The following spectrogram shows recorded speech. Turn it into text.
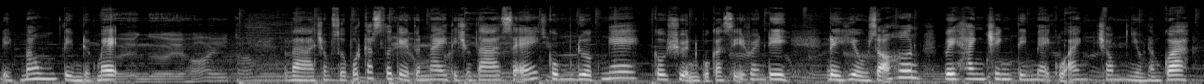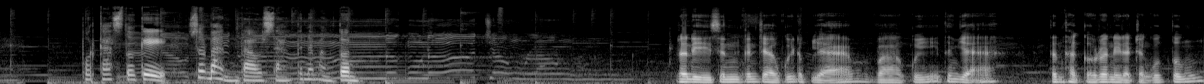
để mong tìm được mẹ. Và trong số podcast tôi kể tuần này thì chúng ta sẽ cùng được nghe câu chuyện của ca sĩ Randy để hiểu rõ hơn về hành trình tìm mẹ của anh trong nhiều năm qua. Podcast tôi kể xuất bản vào sáng thứ năm hàng tuần. Randy, xin kính chào quý độc giả và quý thính giả. Tên thật của Randy là Trần Quốc Tuấn.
